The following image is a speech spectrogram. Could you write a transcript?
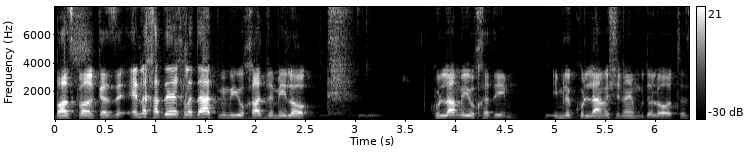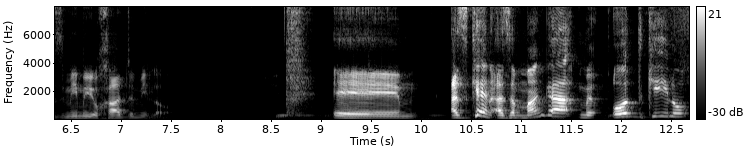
ואז כבר כזה, אין לך דרך לדעת מי מיוחד ומי לא. כולם מיוחדים. אם לכולם יש עיניים גדולות, אז מי מיוחד ומי לא. אמ, אז כן, אז המנגה מאוד כאילו,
